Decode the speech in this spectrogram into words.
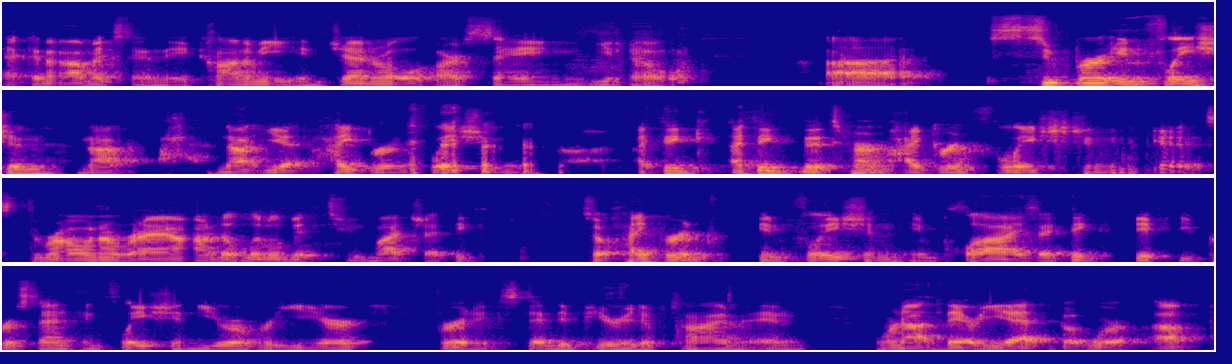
economics and the economy in general are saying, you know, uh, super inflation, not not yet hyperinflation. I think I think the term hyperinflation gets thrown around a little bit too much. I think so. Hyperinflation implies, I think, fifty percent inflation year over year for an extended period of time, and we're not there yet, but we're up.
